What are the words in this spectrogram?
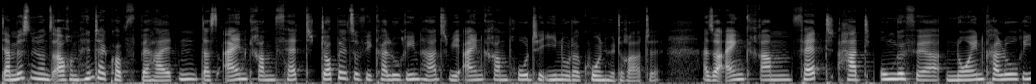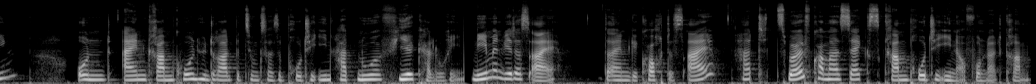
Da müssen wir uns auch im Hinterkopf behalten, dass ein Gramm Fett doppelt so viel Kalorien hat wie ein Gramm Protein oder Kohlenhydrate. Also ein Gramm Fett hat ungefähr 9 Kalorien und ein Gramm Kohlenhydrat bzw. Protein hat nur 4 Kalorien. Nehmen wir das Ei. Dein gekochtes Ei hat 12,6 Gramm Protein auf 100 Gramm.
